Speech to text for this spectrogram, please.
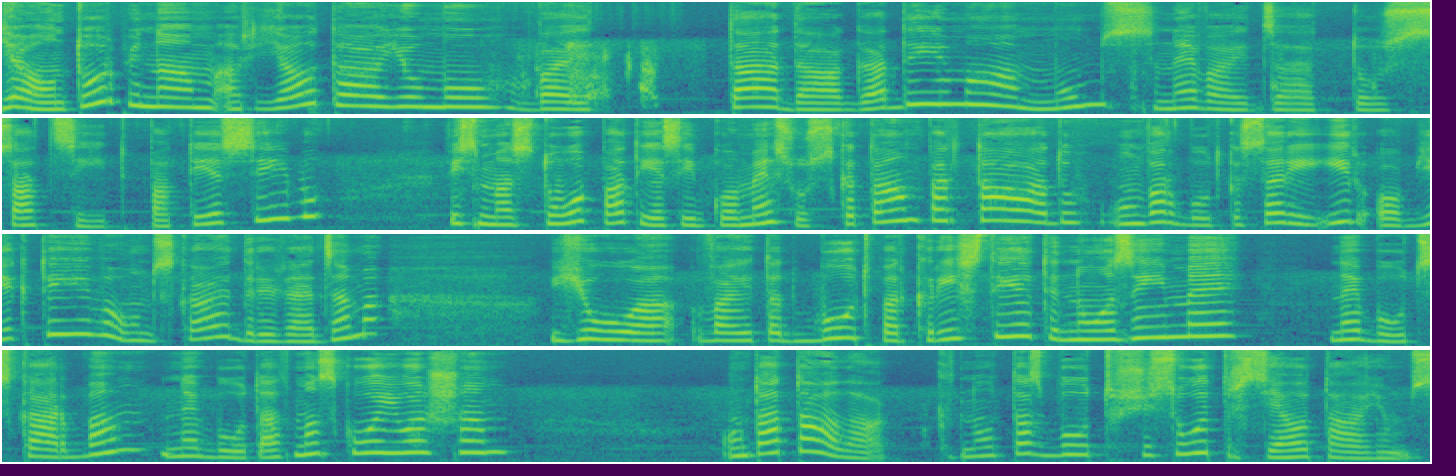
Jā, un turpinām ar jautājumu, vai Tādā gadījumā mums nevajadzētu sacīt patiesību, vismaz to patiesību, ko mēs uzskatām par tādu, un varbūt kas arī ir objektīva un skaidri redzama, jo vai tad būt par kristieti nozīmē nebūt skarbam, nebūt atmaskojošam un tā tālāk. Nu, tas būtu šis otrs jautājums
